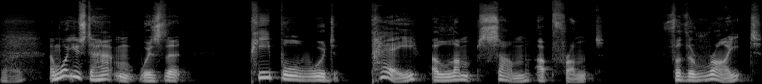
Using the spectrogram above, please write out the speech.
Right. And what used to happen was that people would pay a lump sum up front for the right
